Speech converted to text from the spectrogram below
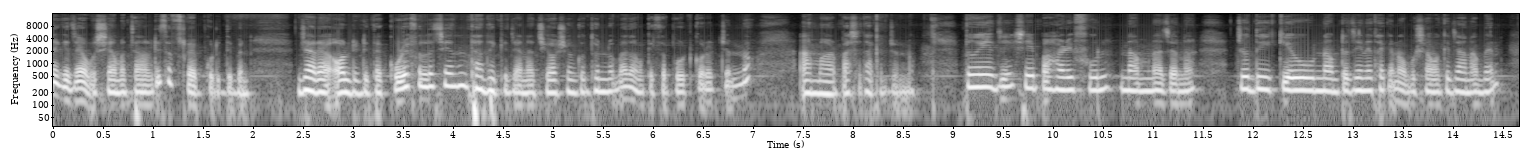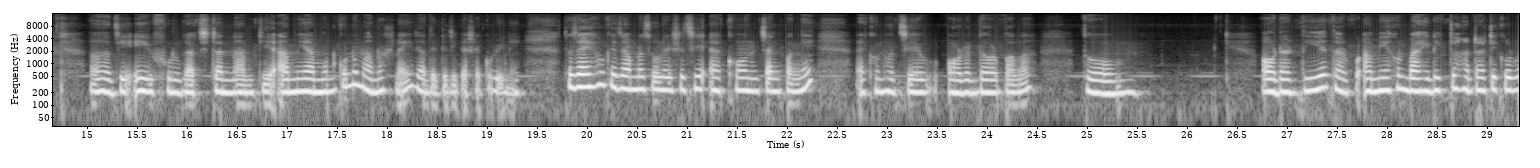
লেগে যায়, অবশ্যই আমার চ্যানেলটি সাবস্ক্রাইব করে দেবেন। যারা অলরেডি তা করে ফেলেছেন, তাদেরকে জানাচ্ছি অসংখ্য ধন্যবাদ আমাকে সাপোর্ট করার জন্য, আমার পাশে থাকার জন্য। তো এই যে সেই পাহাড়ি ফুল, নাম না জানা, যদি কেউ নামটা জেনে থাকেন, অবশ্যই আমাকে জানাবেন যে এই ফুল গাছটার নাম কি। আমি এমন কোনো মানুষ নাই যাদেরকে জিজ্ঞাসা করি নাই তো যাই হোক যে আমরা চলে এসেছি এখন চাংপাংয়ে, এখন হচ্ছে অর্ডার দেওয়ার পালা। তো অর্ডার দিয়ে তারপর আমি এখন বাইরে একটু হাঁটাহাঁটি করব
